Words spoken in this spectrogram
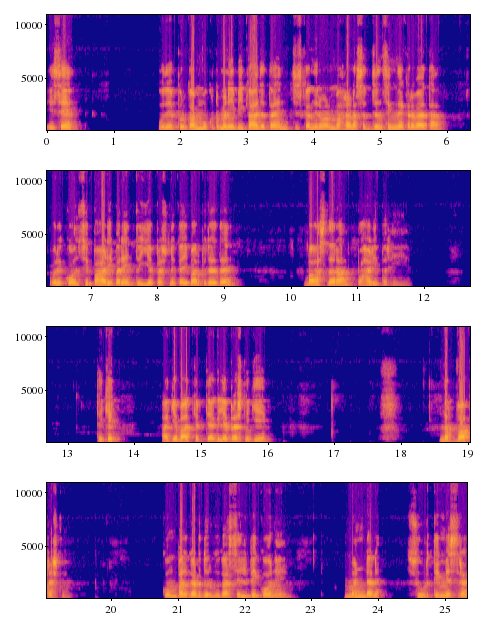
इसे उदयपुर का मुकुटमणि भी कहा जाता है, जिसका निर्माण महाराणा सज्जन सिंह ने करवाया था। और ये कौन सी पहाड़ी पर है? तो ये प्रश्न कई बार पूछा जाता है। बांसदरा पहाड़ी पर ही है। ठीक है, आगे बात करते हैं अगले प्रश्न की। नब्वा प्रश्न। कुंभलगढ़ दुर्ग का शिल्पी कौन है? मंडन, सूरती मिश्र,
